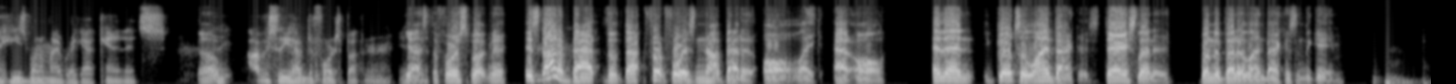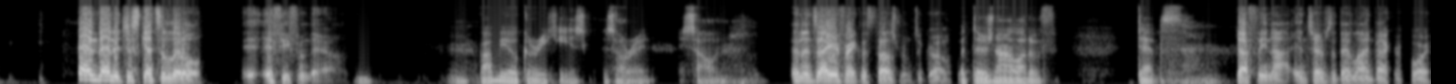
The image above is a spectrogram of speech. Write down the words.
He's one of my breakout candidates. oh, Obviously, you have DeForest Buckner. yes, DeForest Buckner. It's not a bad. The, that front four is not bad at all, like at all. And then you go to linebackers. Darius Leonard, one of the better linebackers in the game. And then it just gets a little iffy from there on. Mm, Bobby Okereke is is all right. He's solid, And then Zaire Franklin still has room to grow. but there's not a lot of depth. Definitely not in terms of their linebacker core.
